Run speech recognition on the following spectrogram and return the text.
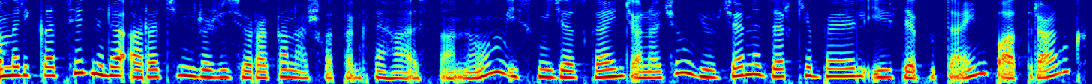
Ամերիկացին նրա առաջին ռեժիսորական աշխատանքն է Հայաստանում, իսկ միջազգային ճանաչում Գյուրջյանը ձեռք է բերել իր դեբյուտային Պատրանք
